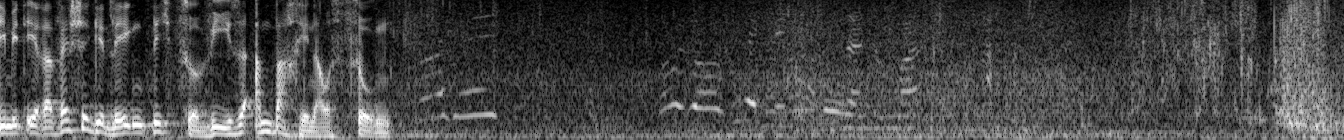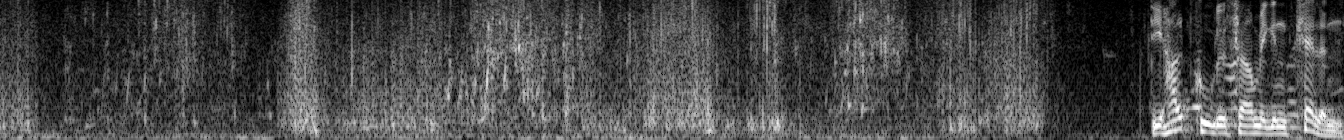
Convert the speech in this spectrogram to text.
die mit ihrer Wäsche gelegentlich zur Wiese am Bach hinauszogen. Die halbkugelförmigen Kellen,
